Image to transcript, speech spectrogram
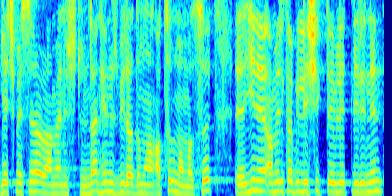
geçmesine rağmen üstünden henüz bir adım atılmaması, yine Amerika Birleşik Devletleri'nin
